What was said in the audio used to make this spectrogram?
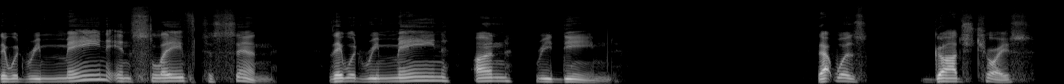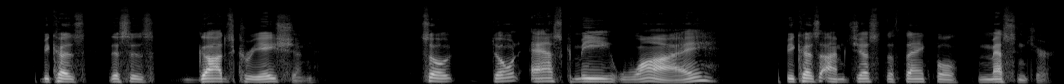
They would remain enslaved to sin. They would remain unredeemed. That was God's choice because this is God's creation. So don't ask me why, because I'm just the thankful messenger.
